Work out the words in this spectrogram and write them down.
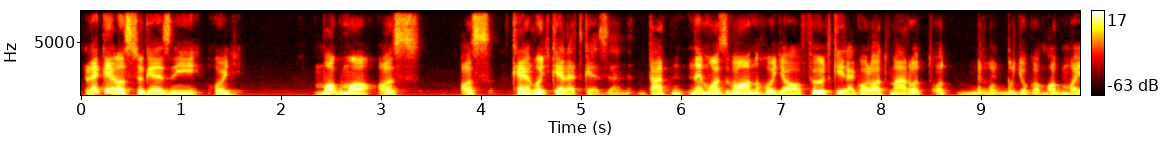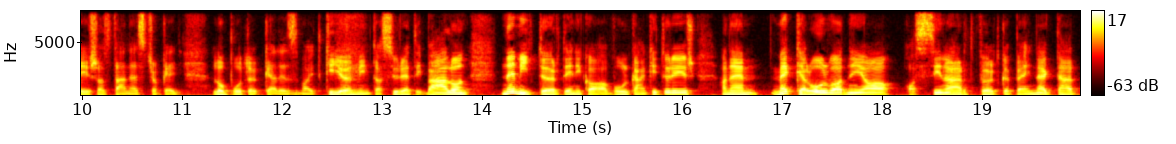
Le kell azt szögezni, hogy magma az, az kell, hogy keletkezzen. Tehát nem az van, hogy a földkéreg alatt már ott, ott bugyog a magma, és aztán ez csak egy lopótökkel ez majd kijön, mint a szüreti bálon. Nem így történik a vulkán kitörés, hanem meg kell olvadnia a szilárd földköpenynek, tehát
